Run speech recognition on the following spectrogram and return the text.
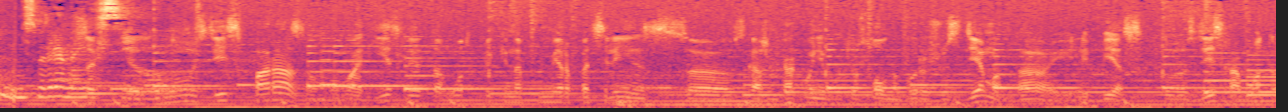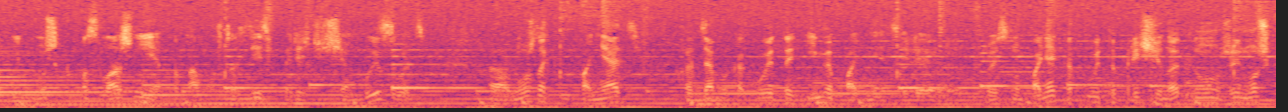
Несмотря на их силу. Ну, здесь по-разному бывает. Если это отклики, например, подселение с, скажем, какой-нибудь, условно выражусь, демон, да, или без, то здесь работа будет немножко посложнее, потому что здесь, прежде чем вызвать, э, нужно понять хотя бы какое-то имя поднять, или, то есть, ну, понять какую-то причину. Это ну, уже немножко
